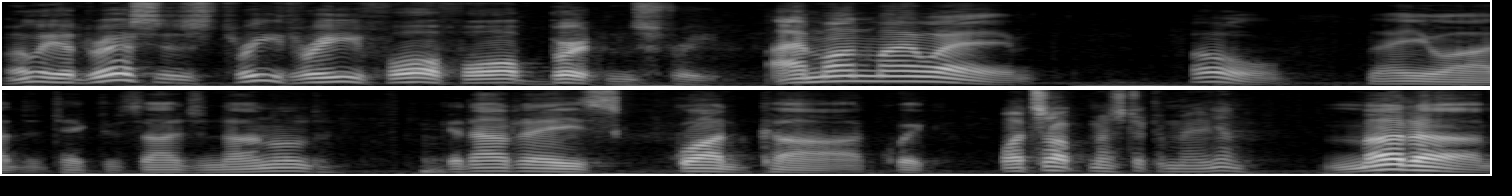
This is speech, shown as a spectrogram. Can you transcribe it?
Well, the address is 3344 Burton Street. I'm on my way. Oh, there you are, Detective Sergeant Arnold. Get out a squad car, quick. What's up, Mr. Chameleon? Murder.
